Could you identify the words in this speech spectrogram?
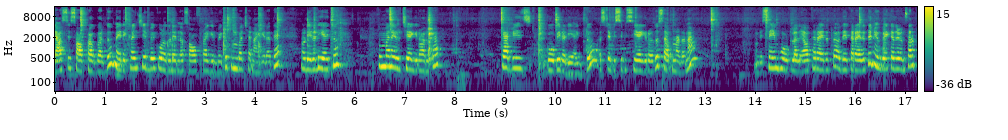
ಜಾಸ್ತಿ ಸಾಫ್ಟ್ ಆಗಬಾರ್ದು. ಮೇಲೆ ಕ್ರಂಚ್ ಇರಬೇಕು, ಒಳಗಡೆಯಿಂದ ಸಾಫ್ಟ್ ಆಗಿರಬೇಕು. ತುಂಬ ಚೆನ್ನಾಗಿರುತ್ತೆ. ನೋಡಿ ರೆಡಿ ಆಯಿತು. ತುಂಬಾ ರುಚಿಯಾಗಿರುವಂಥ ಕ್ಯಾಬೇಜ್ ಗೋಬಿ ರೆಡಿ ಆಯಿತು ಅಷ್ಟೇ ಬಿಸಿ ಬಿಸಿಯಾಗಿರೋದು ಸರ್ವ್ ಮಾಡೋಣ. ನೋಡಿ, ಸೇಮ್ ಹೋಟ್ಲಲ್ಲಿ ಯಾವ ಥರ ಇರುತ್ತೋ ಅದೇ ಥರ ಇರುತ್ತೆ. ನೀವು ಬೇಕಾದರೆ ಒಂದು ಸ್ವಲ್ಪ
